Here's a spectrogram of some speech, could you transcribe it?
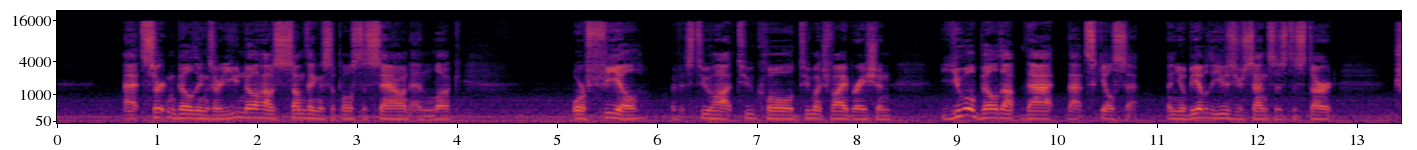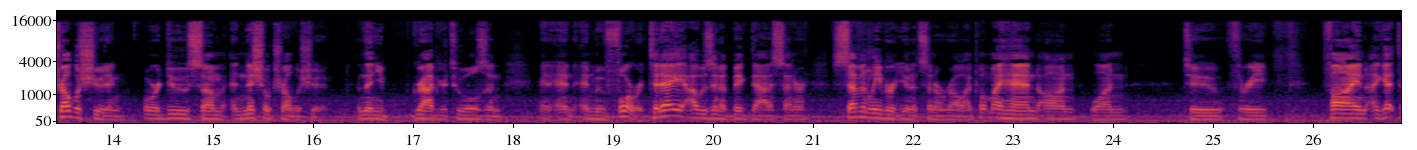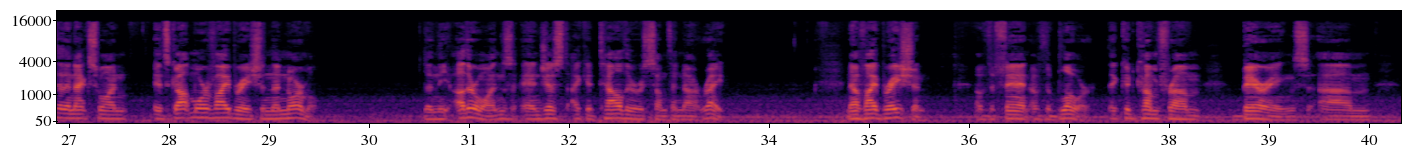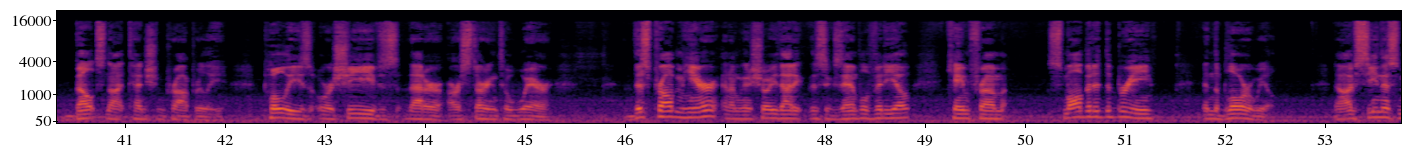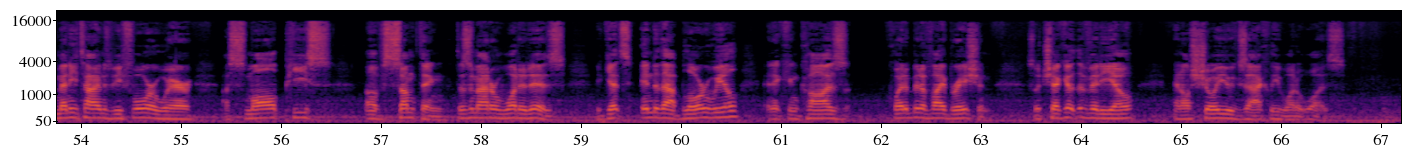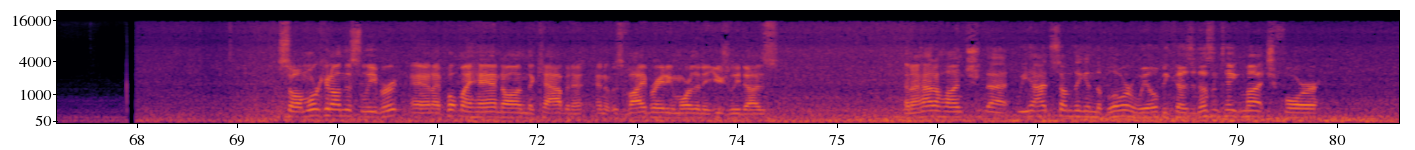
at certain buildings or you know how something is supposed to sound and look or feel, if it's too hot, too cold, too much vibration, you will build up that that skill set and you'll be able to use your senses to start troubleshooting or do some initial troubleshooting. And then you grab your tools and, and, and, and move forward. Today I was in a big data center, seven Liebert units in a row. I put my hand on one, two, three. Fine, I get to the next one. It's got more vibration than normal, than the other ones, and just I could tell there was something not right. Now, vibration of the fan, of the blower, it could come from bearings, um, belts not tensioned properly, pulleys or sheaves that are, are starting to wear. This problem here, and I'm going to show you that this example video, came from small bit of debris in the blower wheel. Now, I've seen this many times before where a small piece of something, doesn't matter what it is, it gets into that blower wheel and it can cause quite a bit of vibration. So check out the video and I'll show you exactly what it was. So I'm working on this Liebert and I put my hand on the cabinet and it was vibrating more than it usually does. And I had a hunch that we had something in the blower wheel because it doesn't take much for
